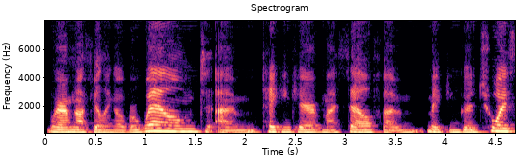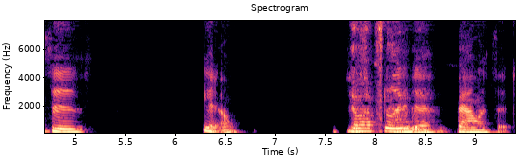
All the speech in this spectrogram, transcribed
where i'm not feeling overwhelmed i'm taking care of myself i'm making good choices you know just no, absolutely. to balance it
